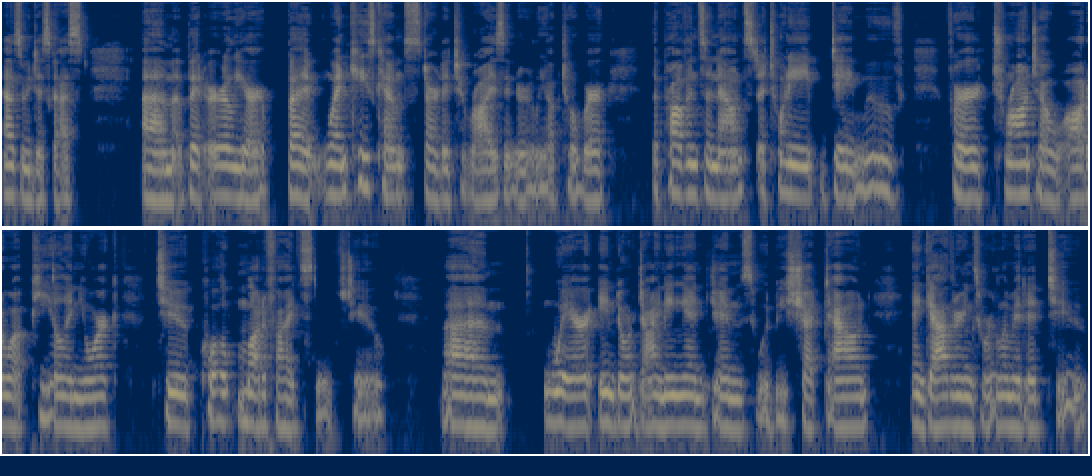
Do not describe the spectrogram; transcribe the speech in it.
as we discussed um, a bit earlier. But when case counts started to rise in early October, the province announced a 20 day move for Toronto, Ottawa, Peel, and York to quote modified stage two. Um, where indoor dining and gyms would be shut down and gatherings were limited to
